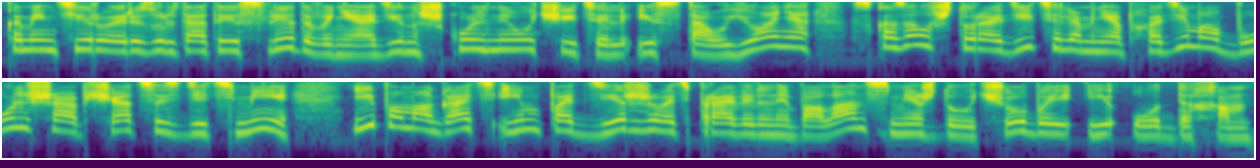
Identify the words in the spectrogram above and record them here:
Комментируя результаты исследования, один школьный учитель из Тау-Юаня сказал, что родителям необходимо больше общаться с детьми и помогать им поддерживать правильный баланс между учебой и отдыхом.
